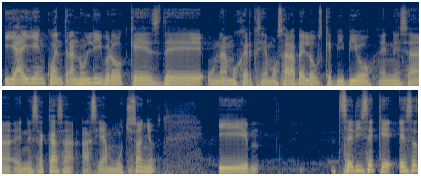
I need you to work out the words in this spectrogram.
Y ahí encuentran un libro que es de una mujer que se llamó Sarah Bellows, que vivió en esa, en esa casa hacía muchos años. Y se dice que esas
